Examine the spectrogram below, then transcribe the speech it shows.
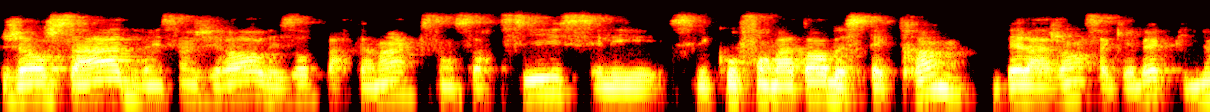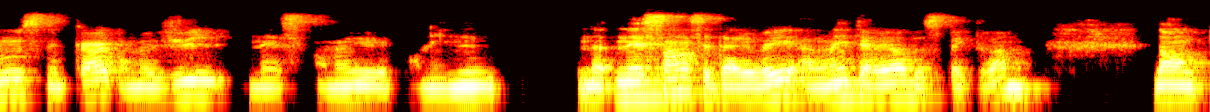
Georges Saad, Vincent Girard, les autres partenaires qui sont sortis, c'est les, cofondateurs de Spectrum, belle agence à Québec. Puis nous, Snipcart, on a vu, on, a on est notre naissance est arrivée à l'intérieur de Spectrum. Donc,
